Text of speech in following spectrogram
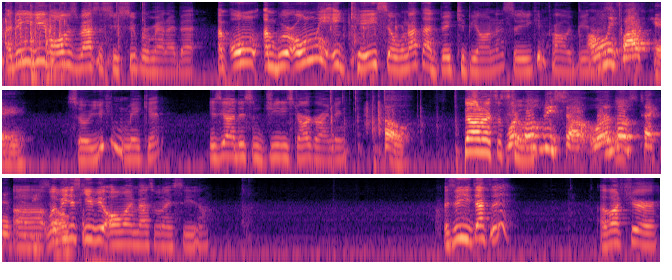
I think he gave all of his masses to Superman. I bet. I'm. I'm, we're only 8k, so we're not that big to be honest. So you can probably be. I'm only 5k. So you can make it. He's gotta do some GD star grinding. Oh. No, no, it's just Wouldn't those be sell? Wouldn't those technically Uh, let sold? me just give you all my mass when I see him. I see. That's it. I'm not sure.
